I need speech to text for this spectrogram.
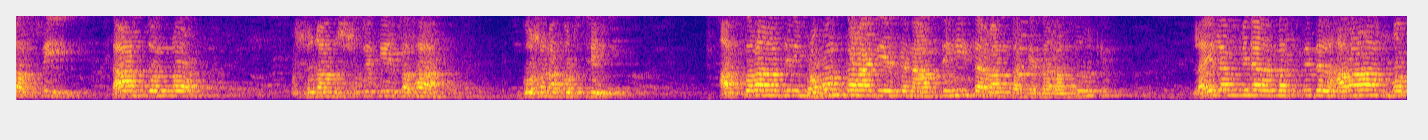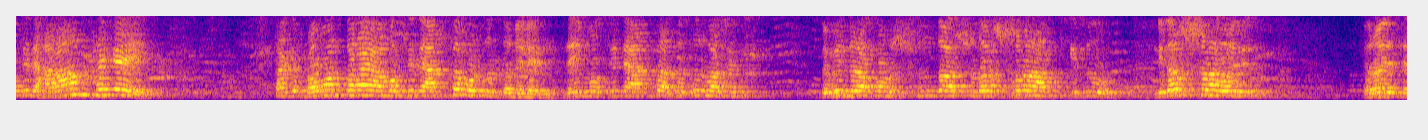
তসবি তার জন্য সুনাম সুকৃতির কথা ঘোষণা করছি। আসরা যিনি ভ্রমণ করায় দিয়েছেন আবদিহি, তার বান্দাকে, তার রাসুলকে। লাইলাম মিনাল মসজিদ হারাম মসজিদ হারাম থেকে তাকে ভ্রমণ করায় মসজিদে আকসা পর্যন্ত নিলেন। যেই মসজিদে আকসা চতুর্মাসে বিভিন্ন রকম সুন্দর সুদর্শন কিছু নিদর্শনাবলী রয়েছে,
